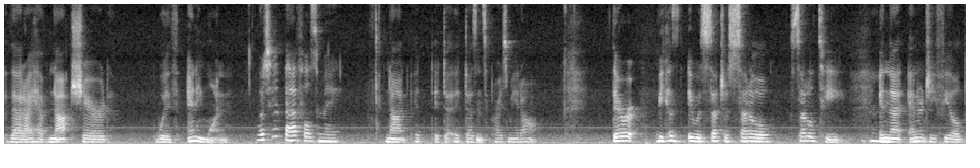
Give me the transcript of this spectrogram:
that I have not shared with anyone. Which baffles me. Not it, it. It doesn't surprise me at all. There, because it was such a subtle subtlety mm-hmm. in that energy field.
